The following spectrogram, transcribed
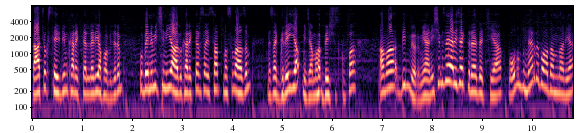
Daha çok sevdiğim karakterleri yapabilirim. Bu benim için iyi abi. Karakter sayısı artması lazım. Mesela Grey yapmayacağım abi 500 kupa. Ama bilmiyorum yani işimize yarayacaktır elbet ki ya. Oğlum bu nerede bu adamlar ya?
